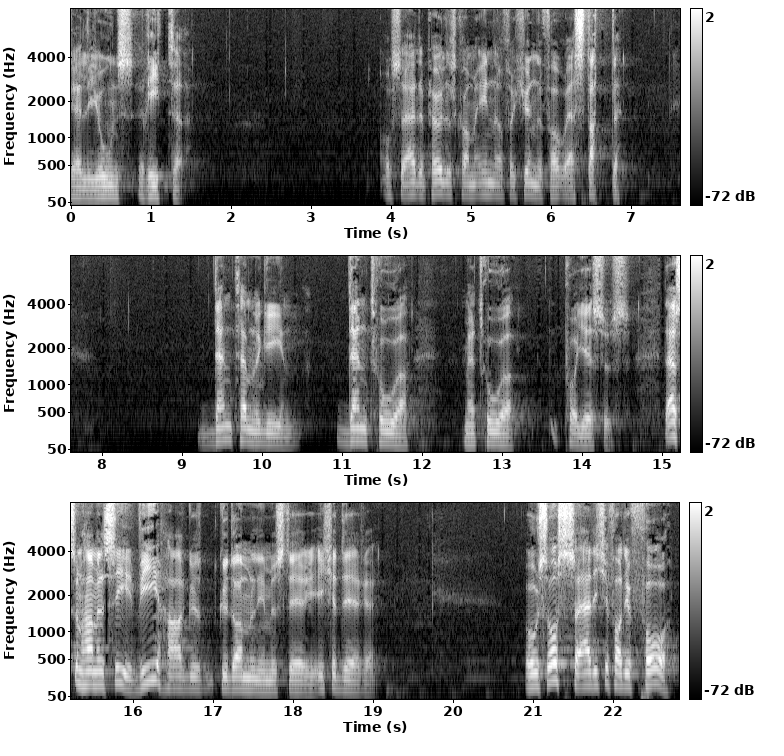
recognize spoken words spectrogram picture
religionsriter. Og så er det Paulus kommer inn og forkynner for å erstatte den terminologien, den troa, med troa på Jesus. Det er som han vil si, vi har guddommelige mysterier, ikke dere. Og Hos oss er det ikke for de få,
